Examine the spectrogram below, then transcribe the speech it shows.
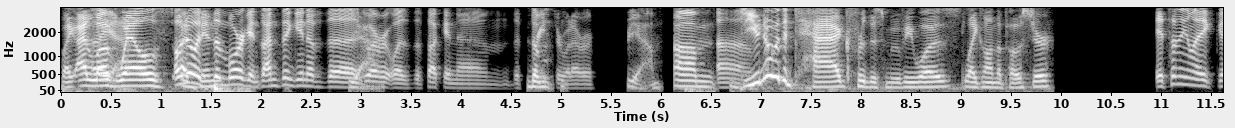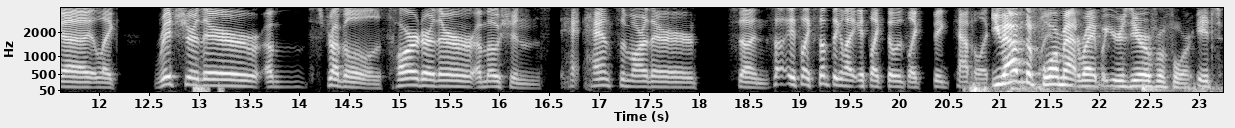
Like I love yeah. Wales. Oh no, I've it's been- the Morgans. I'm thinking of the Yeah. whoever it was, the fucking um the The- priest or whatever. yeah. Um, Um, do you know what the tag for this movie was? Like on the poster? It's something like uh like rich are their um, struggles, hard are their emotions, ha- handsome are their sons. So- It's like something like it's like those like big capital. You have the format right, but you're zero for four. It's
